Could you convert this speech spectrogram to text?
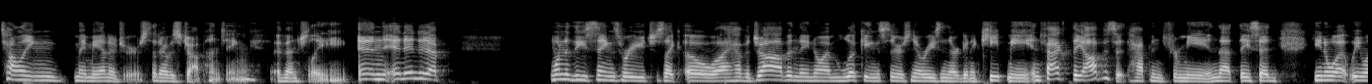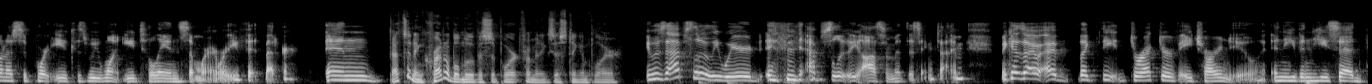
telling my managers that I was job hunting eventually, and it ended up one of these things where you're just like, oh, well, I have a job and they know I'm looking, so there's no reason they're going to keep me. In fact, the opposite happened for me in that they said, you know what, we want to support you because we want you to land somewhere where you fit better. And that's an incredible move of support from an existing employer. It was absolutely weird and absolutely awesome at the same time because I, I like the director of HR knew, and even he said,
